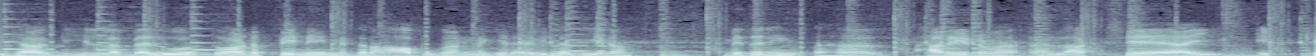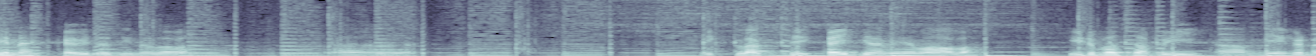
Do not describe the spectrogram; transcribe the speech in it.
දිහා ගිහිල්ලා බැලුවොත් ඔයාලට පේන්නේ මෙතන ආපු ගණන කියලා ඇවිල්ලා තියෙනවා. මෙතනින් හරියටම ලක්ෂයයි එක්කෙනෙක් ඇවිල්ලා තියෙනවා තව. එක් ලක්ෂ එකයි කියලා මෙහෙම ආවා. ඊට පස්සේ අපි මේකට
